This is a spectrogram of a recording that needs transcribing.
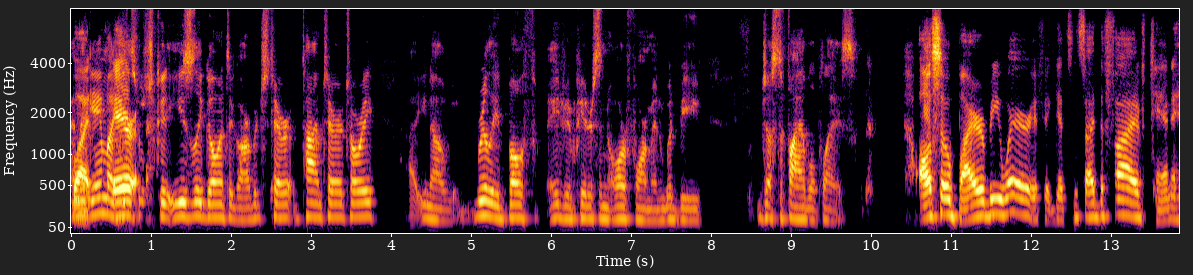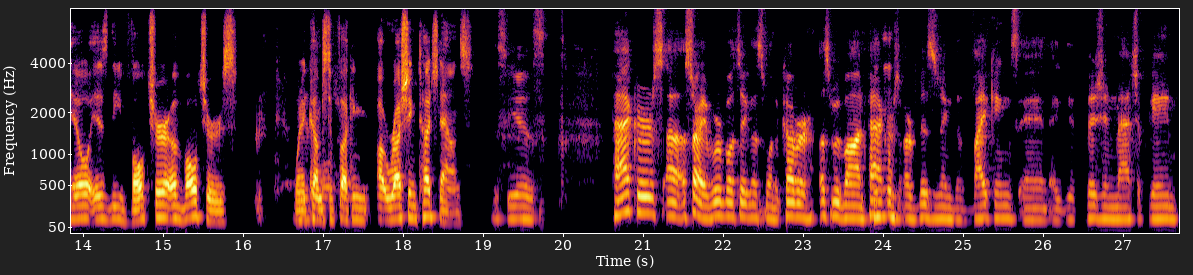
And But a game like this, which could easily go into garbage ter- time territory, uh, you know, really both Adrian Peterson or Foreman would be justifiable plays. also buyer beware if it gets inside the five. Tannehill is the vulture of vultures when He it comes to fucking uh, rushing touchdowns. Yes, he is. Packers, uh, sorry, we're both taking this one to cover. Let's move on. Packers are visiting the Vikings in a division matchup game.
